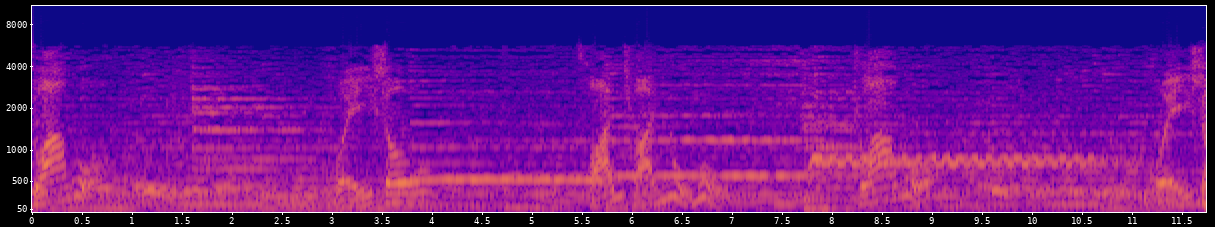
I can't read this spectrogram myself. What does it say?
抓握，回收，攒拳怒目抓握，回收，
